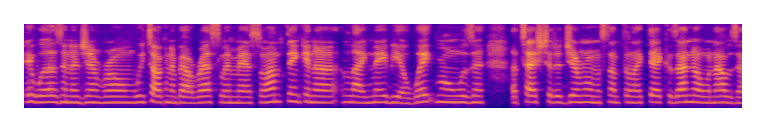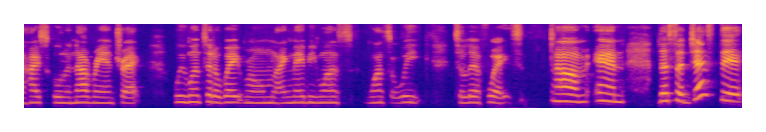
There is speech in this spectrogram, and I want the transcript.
it was in a gym room. We talking about wrestling match, so I'm thinking uh like maybe a weight room was in, attached to the gym room or something like that. Because I know when I was in high school and I ran track, we went to the weight room like maybe once once a week to lift weights. Um, and the suggested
